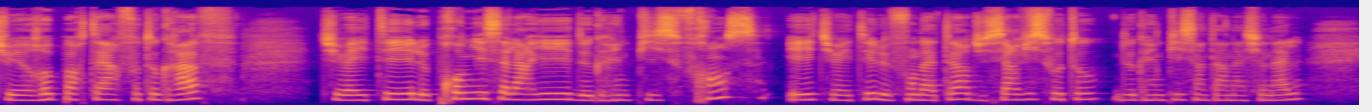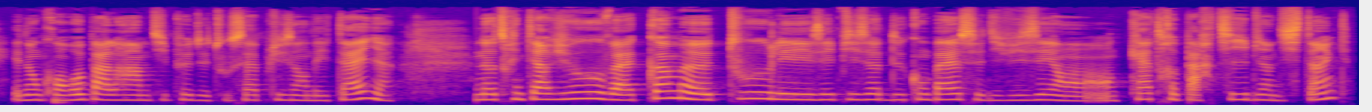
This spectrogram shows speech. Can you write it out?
Tu es reporter photographe. Tu as été le premier salarié de Greenpeace France et tu as été le fondateur du service photo de Greenpeace International. Et donc on reparlera un petit peu de tout ça plus en détail. Notre interview va, comme euh, tous les épisodes de combat, se diviser en, quatre parties bien distinctes.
